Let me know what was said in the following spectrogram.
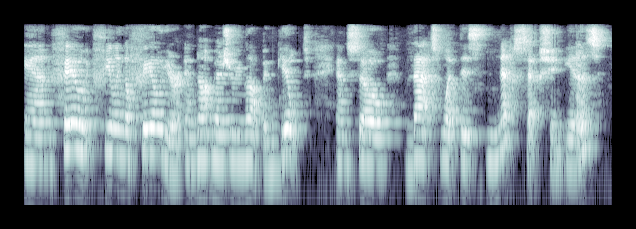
and fail, feeling of failure and not measuring up and guilt. And so that's what this next section is.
